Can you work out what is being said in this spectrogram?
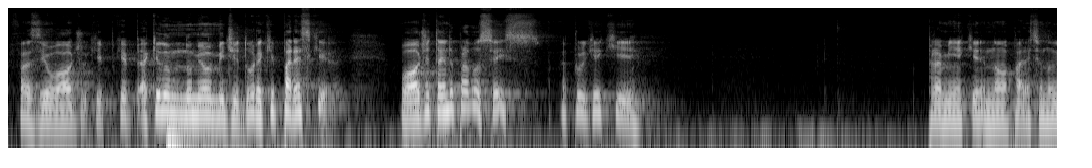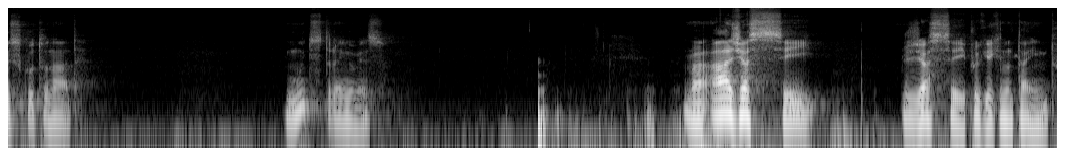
fazer o áudio aqui, porque aqui no, no meu medidor aqui parece que o áudio está indo para vocês. Mas por que que para mim aqui não aparece, eu não escuto nada. Muito estranho mesmo. Ah, já sei. Já sei por que, que não está indo.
